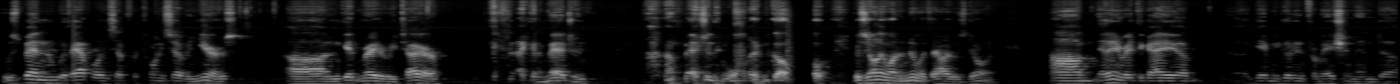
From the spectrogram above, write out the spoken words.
who's been with Apple, he said, for 27 years uh, and getting ready to retire. I can imagine. imagine they won't let him go. He was the only one who knew what the hell he was doing. Um, at any rate, the guy uh, uh, gave me good information, and uh,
